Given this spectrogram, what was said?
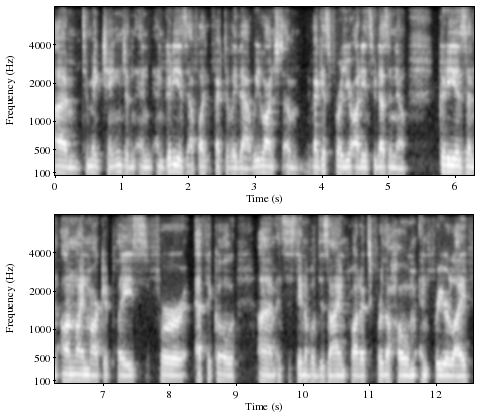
um, to make change, and and and Goodee is effectively that. We launched, um, I guess, for your audience who doesn't know, Goodee is an online marketplace for ethical um, and sustainable design products for the home and for your life.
